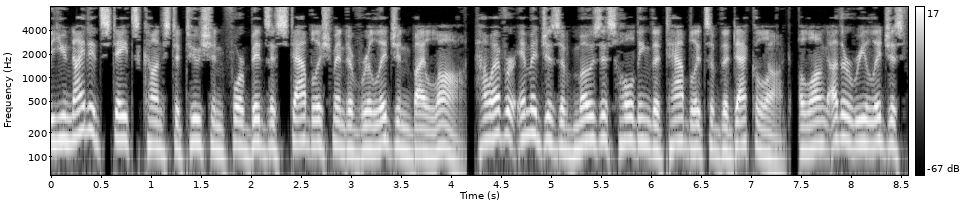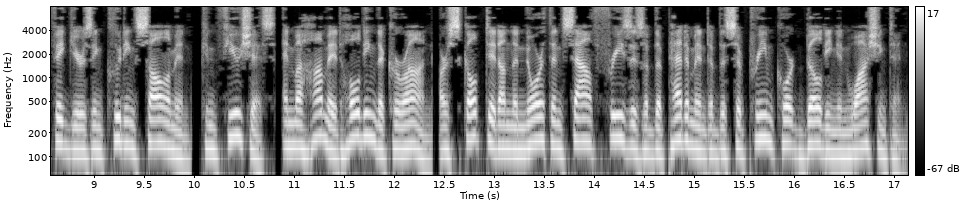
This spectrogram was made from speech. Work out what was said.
The United States Constitution forbids establishment of religion by law, however images of Moses holding the tablets of the Decalogue, along other religious figures including Solomon, Confucius, and Muhammad holding the Quran, are sculpted on the north and south friezes of the pediment of the Supreme Court building in Washington.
